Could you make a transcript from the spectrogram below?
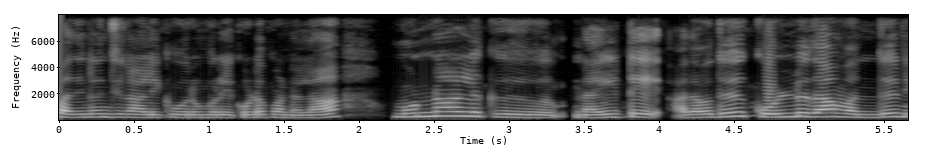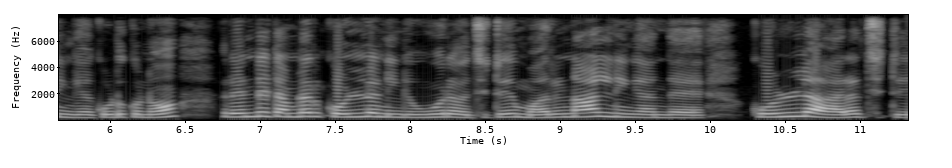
பதினஞ்சு நாளைக்கு ஒரு முறை கூட பண்ணலாம். முன்னாளுக்கு நைட்டே அதாவது கொள்ளு தான் வந்து நீங்கள் கொடுக்கணும். ரெண்டு டம்ளர் கொள்ளை நீங்கள் ஊற வச்சுட்டு மறுநாள் நீங்கள் அந்த கொள்ளை அரைச்சிட்டு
